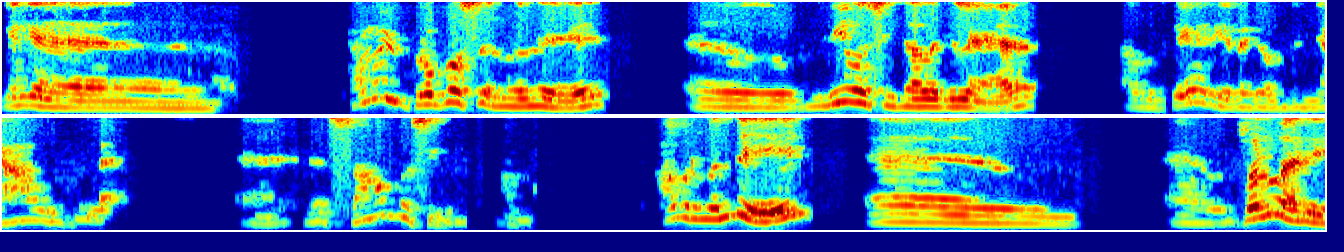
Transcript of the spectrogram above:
எங்க தமிழ் ப்ரொஃபஸர் வந்து விஓசி காலேஜில் அவர் பேர் எனக்கு வந்து ஞாபகம் இல்லை. சாம்பசிவம். அவர் வந்து சொல்லுவாரு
